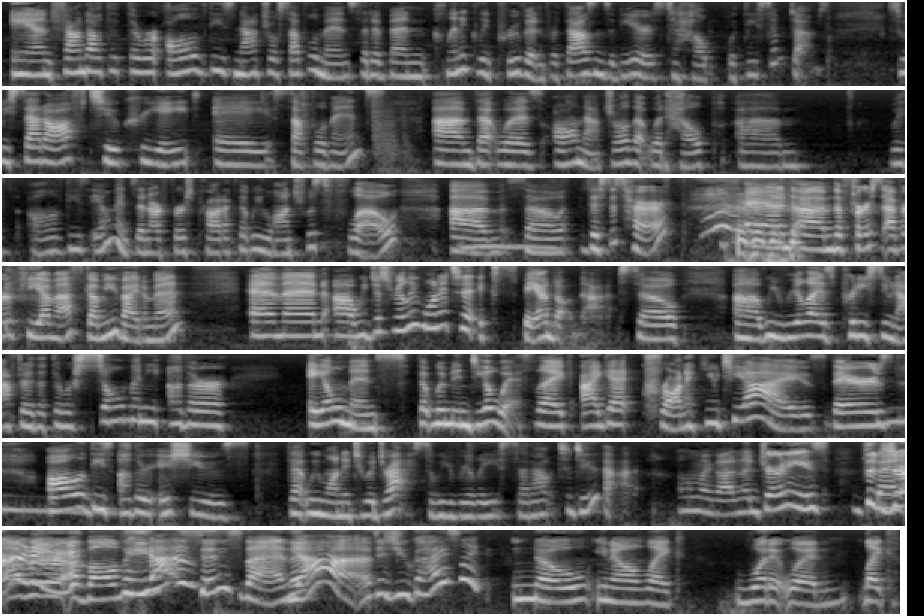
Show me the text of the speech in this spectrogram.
and found out that there were all of these natural supplements that have been clinically proven for thousands of years to help with these symptoms. So we set off to create a supplement um, that was all natural that would help um, with all of these ailments. And our first product that we launched was FLO. Um, So this is her, and um, the first ever PMS gummy vitamin. And then uh, we just really wanted to expand on that. So uh, we realized pretty soon after that there were so many other ailments that women deal with. Like I get chronic UTIs. There's all of these other issues that we wanted to address. So we really set out to do that. Oh my god, and the journey's The been journey! ever evolving Yes! since then. Yeah. Did you guys like know, you know, like what it would like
